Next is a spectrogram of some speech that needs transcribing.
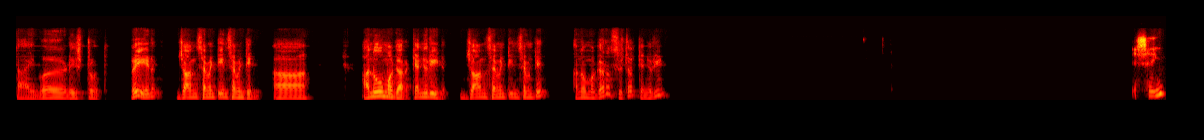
Thy word is truth. Read John 17, 17. Uh, Anu Magar, can you read John 17, 17? Anu Magar, sister, can you read? Saying,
